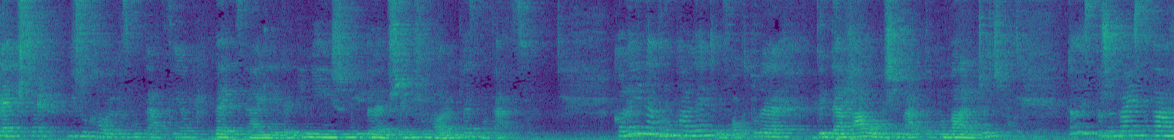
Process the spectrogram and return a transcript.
Lepsze niż u chorych z mutacją BRCA1 i mniejsze, lepsze niż u chorych bez mutacji. Kolejna grupa leków, o które wydawałoby się warto powalczyć, to jest, proszę Państwa,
